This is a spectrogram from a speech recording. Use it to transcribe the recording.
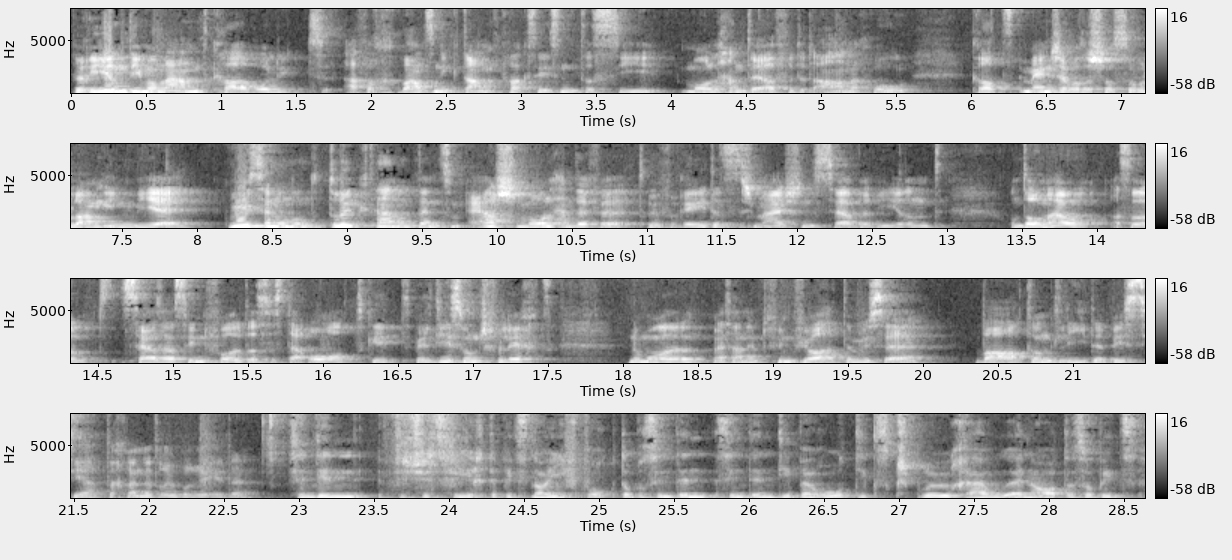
berührende Momente gehabt, wo Leute einfach wahnsinnig dankbar sind, dass sie mal haben dürfen dort ankommen. Gerade Menschen, die das schon so lange irgendwie gewusst haben und unterdrückt haben und dann zum ersten Mal haben dürfen darüber reden, das ist meistens sehr berührend und darum auch also sehr, sehr sinnvoll, dass es den Ort gibt, weil die sonst vielleicht nur mal, weiß nicht, fünf Jahre hätten müssen warten und leiden, bis sie hätten können darüber reden Sind denn, das ist jetzt vielleicht ein bisschen naiv gefragt, aber sind denn, sind denn die Beratungsgespräche auch eine Art, so ein bisschen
